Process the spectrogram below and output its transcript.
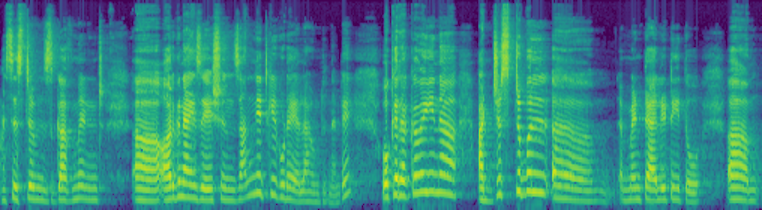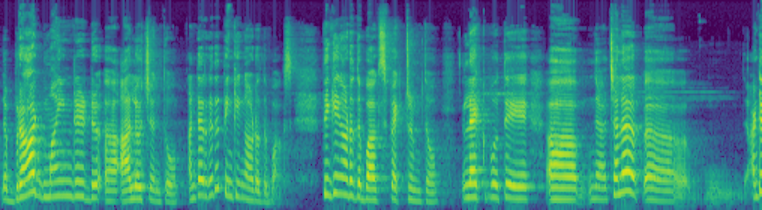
systems government organisations అన్నిటికీ కూడా ఎలా ఉంటుందంటే ఒక రకమైన అడ్జస్టబుల్ మెంటాలిటీతో బ్రాడ్ మైండెడ్ ఆలోచనతో అంటారు కదా thinking out of the box thinking out of the box స్పెక్ట్రమ్తో లేకపోతే uh, చాలా uh, అంటే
